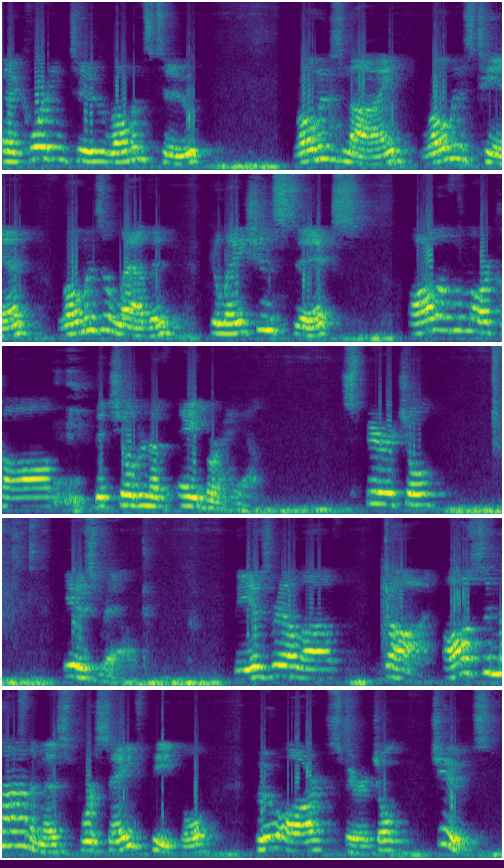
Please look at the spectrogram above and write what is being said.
and according to Romans 2, Romans 9, Romans 10, Romans 11, Galatians 6, all of them are called the children of Abraham. Spiritual Israel. The Israel of God. All synonymous for saved people who are spiritual Jews.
